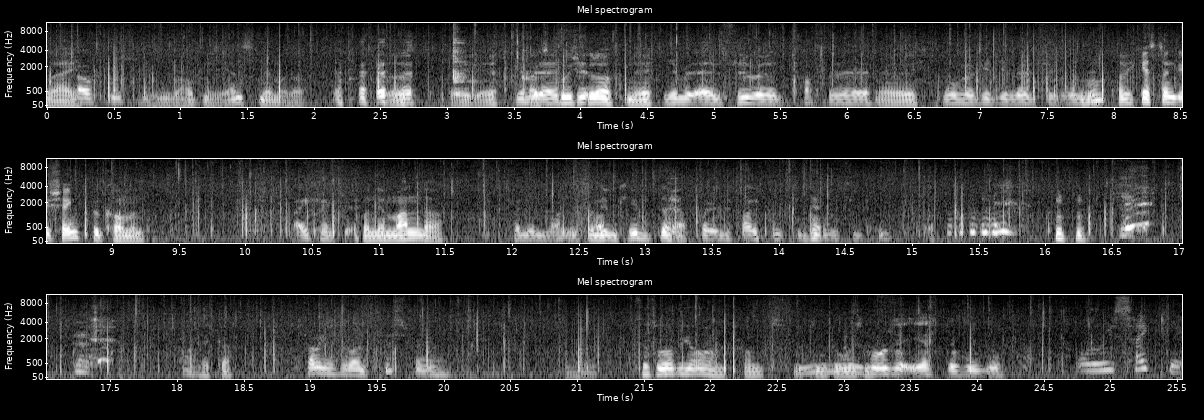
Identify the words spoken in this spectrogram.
Nein, Auf dich. das ist überhaupt nicht ernst nehmen da. Was? Hey, gell? Hast dein Buschkraft, ne? Hier mit einem silbernen Tafel. Ja, geht die Welt zu Hm? Habe ich gestern geschenkt bekommen. Eichhörnchen. Von dem Mann da. Von dem Mann. Von dem Kind da. Ja, von dem Mann. Von dem Kind. Ah, lecker. Ich habe sogar einen Tisch von So habe ich auch angefangen mit den Das Dosen. war unser erster Hugo. Oh, Recycling.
